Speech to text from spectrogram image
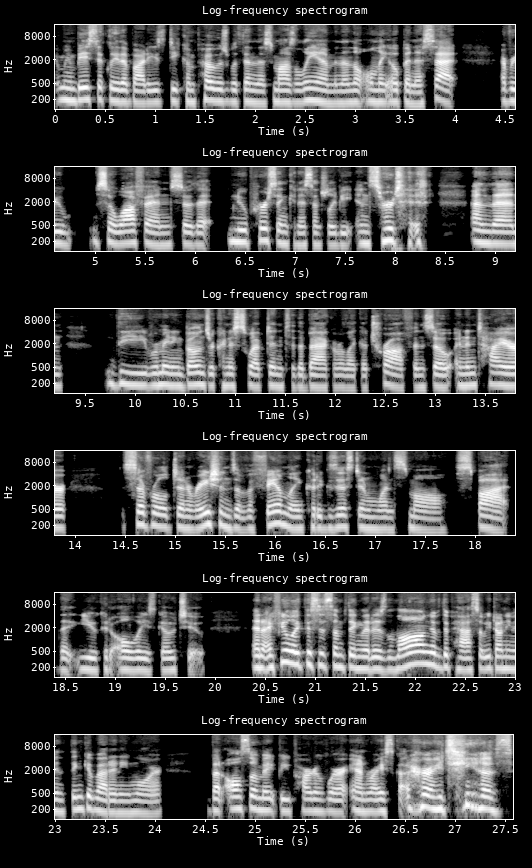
I mean, basically the bodies decompose within this mausoleum and then they'll only open a set every so often so that new person can essentially be inserted and then the remaining bones are kind of swept into the back or like a trough and so an entire several generations of a family could exist in one small spot that you could always go to. And I feel like this is something that is long of the past that we don't even think about anymore, but also might be part of where Anne Rice got her ideas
